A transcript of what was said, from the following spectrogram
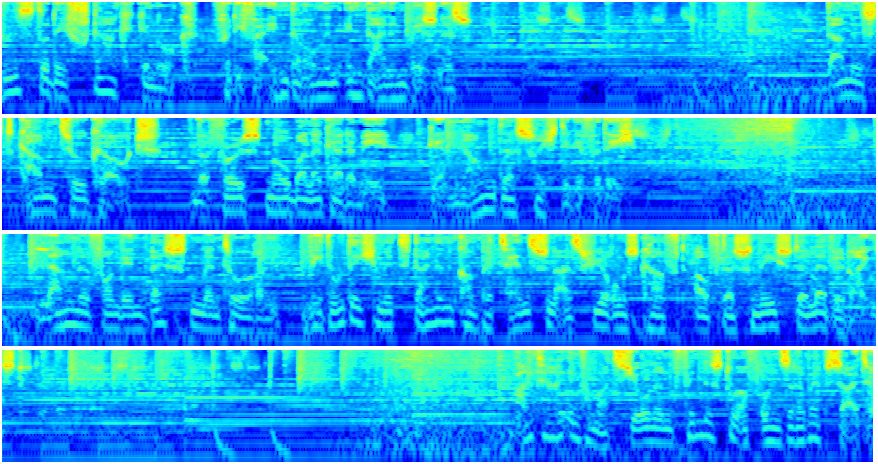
Fühlst du dich stark genug für die Veränderungen in deinem Business? Dann ist Come to Coach, The First Mobile Academy, genau das Richtige für dich. Lerne von den besten Mentoren, wie du dich mit deinen Kompetenzen als Führungskraft auf das nächste Level bringst. Weitere Informationen findest du auf unserer Webseite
